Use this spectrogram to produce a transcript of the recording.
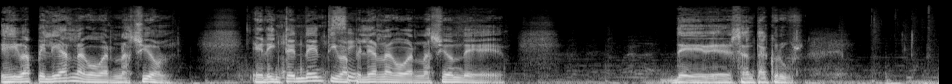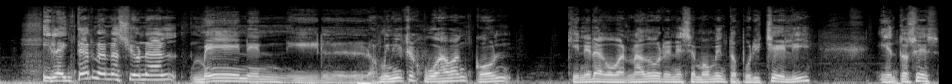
iba a pelear la gobernación. Era intendente, iba Sí. a pelear la gobernación de, de Santa Cruz. Y la interna nacional, Menem y los ministros jugaban con quien era gobernador en ese momento, Puricelli, y entonces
